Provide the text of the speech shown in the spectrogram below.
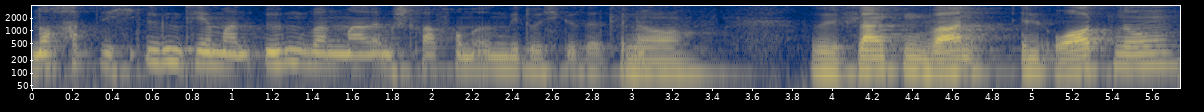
noch hat sich irgendjemand irgendwann mal im Strafraum irgendwie durchgesetzt. Genau. Also die Flanken waren in Ordnung,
